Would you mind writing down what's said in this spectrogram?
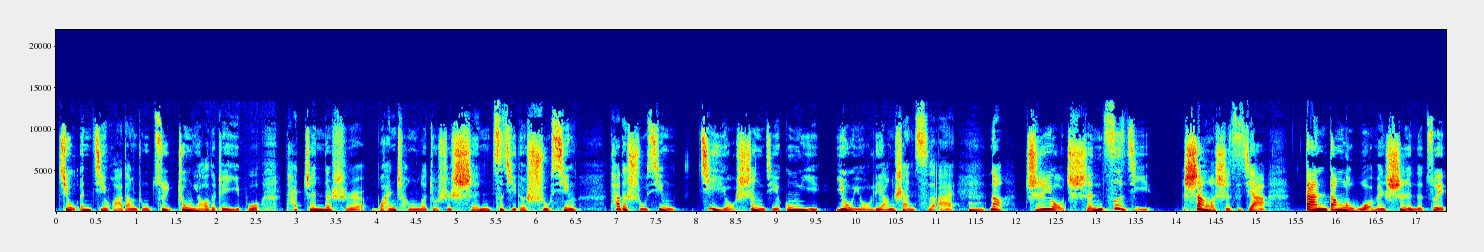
救恩计划当中最重要的这一步，他真的是完成了，就是神自己的属性，他的属性既有圣洁公义，又有良善慈爱。嗯，那只有神自己上了十字架。担当了我们世人的罪，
